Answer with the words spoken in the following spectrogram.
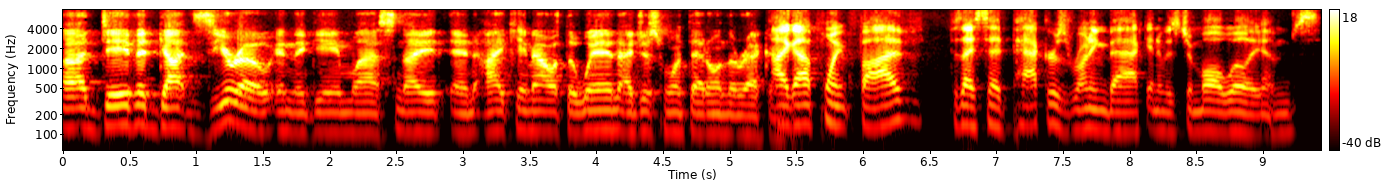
uh, David got zero in the game last night, and I came out with the win. I just want that on the record. I got 0.5 because I said Packers running back and it was Jamaal Williams.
